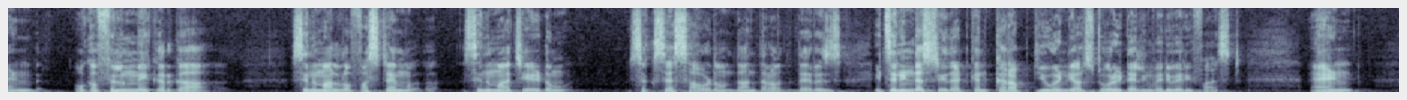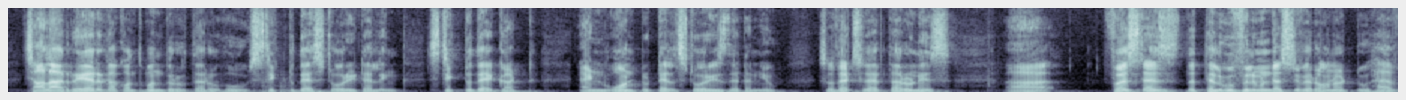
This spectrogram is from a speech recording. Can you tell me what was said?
and ఒక ఫిల్మ్ మేకర్గా సినిమాల్లో ఫస్ట్ టైం సినిమా చేయడం సక్సెస్ అవ్వడం దాని తర్వాత there is it's an industry that can corrupt you and your story telling very very fast and చాలా రేర్గా కొంతమంది దొరుకుతారు who stick to the story telling stick to the gut and want to tell stories that an you so that's where Tarun is first as the Telugu film industry where honour to have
